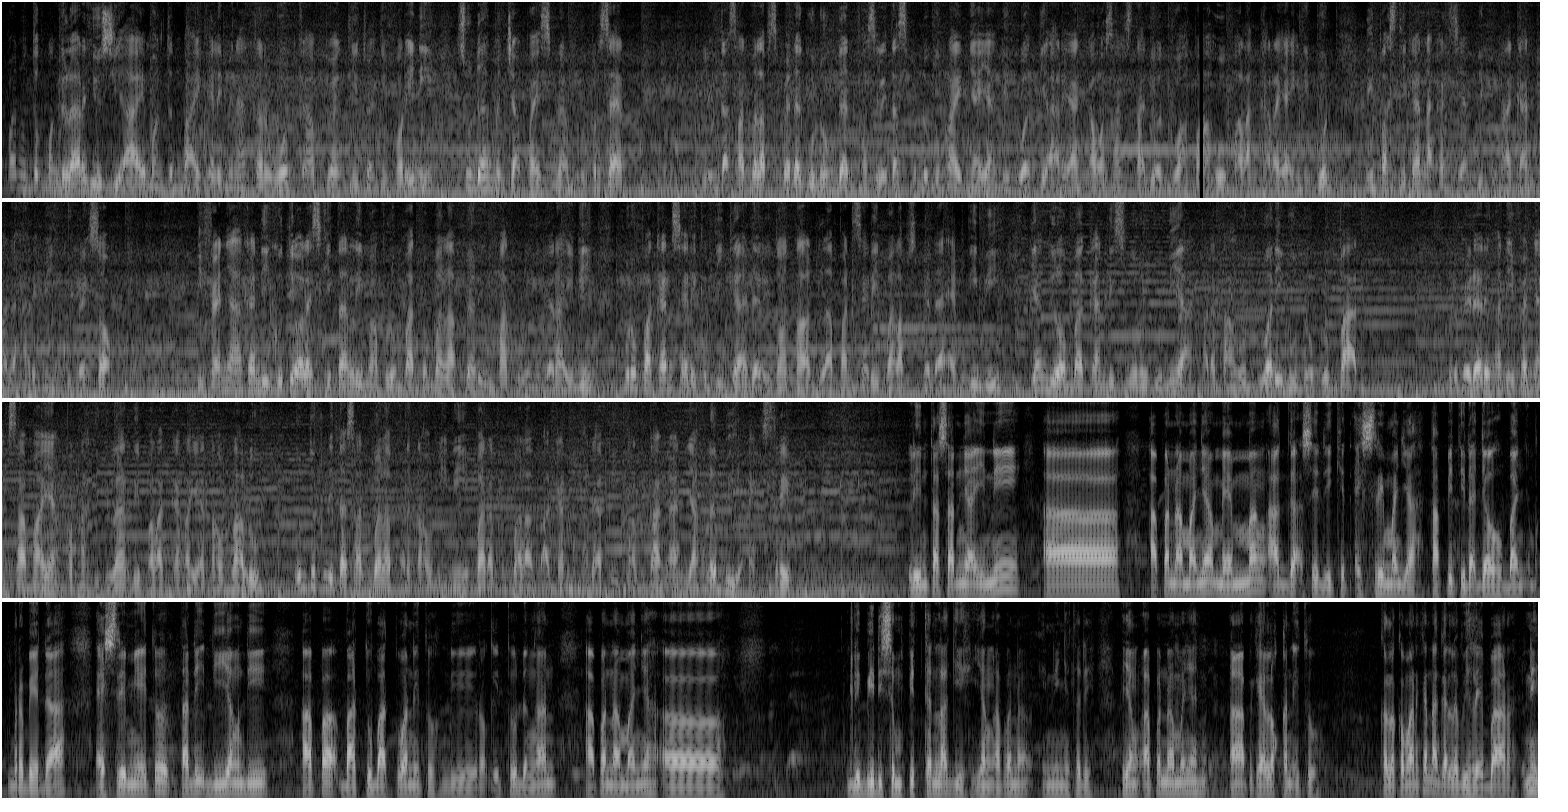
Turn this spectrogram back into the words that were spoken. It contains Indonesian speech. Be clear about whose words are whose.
Speaker 1: Persiapan untuk menggelar UCI Mountain Bike Eliminator World Cup 2024 ini sudah mencapai 90 persen. Lintasan balap sepeda gunung dan fasilitas pendukung lainnya yang dibuat di area kawasan Stadion Tuah Pahu Palangkaraya ini pun dipastikan akan siap digunakan pada hari Minggu besok. Event yang akan diikuti oleh sekitar 54 pembalap dari 40 negara ini merupakan seri ketiga dari total 8 seri balap sepeda MTB yang dilombakan di seluruh dunia pada tahun 2024. Berbeda dengan event yang sama yang pernah digelar di Palangkaraya tahun lalu, untuk lintasan balap pada tahun ini, para pembalap akan menghadapi tantangan yang lebih ekstrim.
Speaker 2: Lintasannya ini uh, apa namanya memang agak sedikit ekstrim aja, tapi tidak jauh banyak berbeda. Ekstrimnya itu tadi di yang di apa batu-batuan itu di rock itu dengan apa namanya uh, lebih disempitkan lagi yang apa ininya tadi, yang apa namanya ah, kelokan itu. Kalau kemarin kan agak lebih lebar, ini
